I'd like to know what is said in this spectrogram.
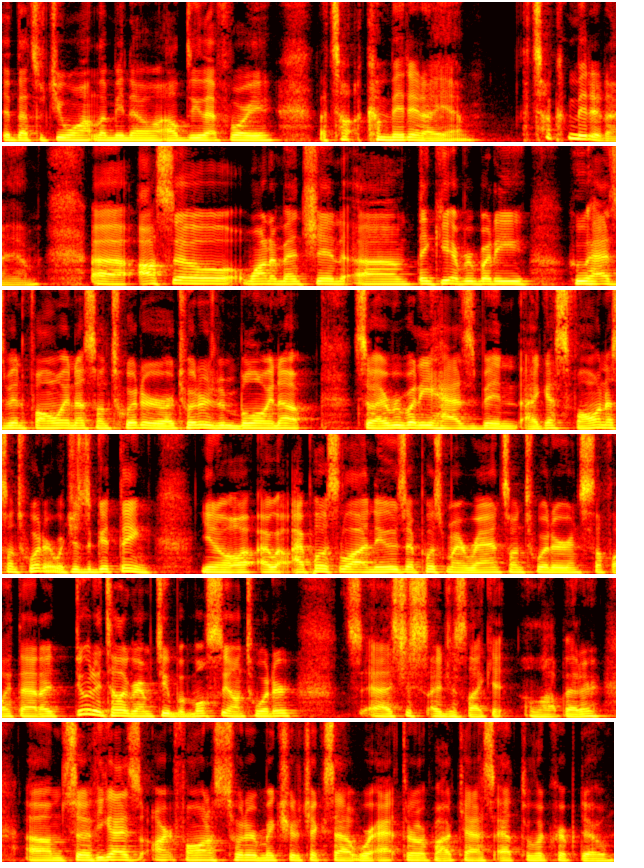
If that's what you want, let me know. I'll do that for you. That's how committed I am. That's how committed I am. Uh, also, want to mention um, thank you everybody who has been following us on Twitter. Our Twitter has been blowing up, so everybody has been, I guess, following us on Twitter, which is a good thing. You know, I, I post a lot of news. I post my rants on Twitter and stuff like that. I do it in Telegram too, but mostly on Twitter. It's, uh, it's just I just like it a lot better. Um, so if you guys aren't following us on Twitter, make sure to check us out. We're at Thriller Podcast, at Thriller Crypto,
